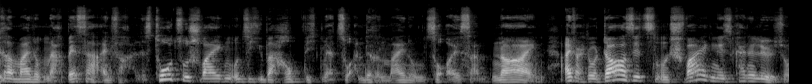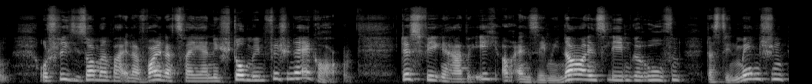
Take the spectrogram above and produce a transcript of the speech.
Ihrer Meinung nach besser, einfach alles totzuschweigen und sich überhaupt nicht mehr zu anderen Meinungen zu äußern? Nein, einfach nur da sitzen und schweigen ist keine Lösung. Und schließlich soll man bei einer Weihnachtsfeier nicht stumm wie ein Fisch in der Ecke hocken. Deswegen habe ich auch ein Seminar ins Leben gerufen, das den Menschen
